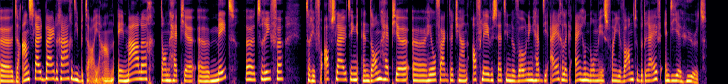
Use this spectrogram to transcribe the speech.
uh, de aansluitbijdrage. Die betaal je aan eenmalig. Dan heb je uh, meettarieven, tarief voor afsluiting. En dan heb je uh, heel vaak dat je een afleverzet in de woning hebt... die eigenlijk eigendom is van je warmtebedrijf en die je huurt.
